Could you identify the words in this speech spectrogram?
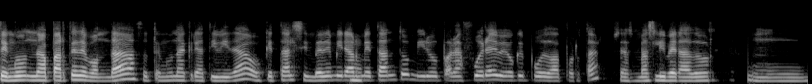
tengo una parte de bondad o tengo una creatividad o qué tal si en vez de mirarme tanto miro para afuera y veo que puedo aportar. O sea, es más liberador mm,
